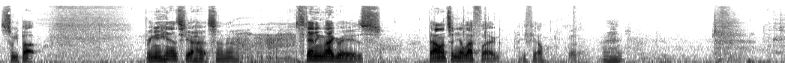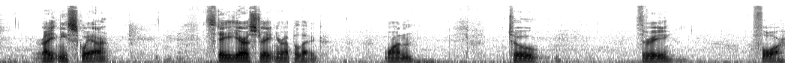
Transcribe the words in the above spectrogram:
Sweep up. Bring your hands to your heart center. Standing leg raise. Balance on your left leg. How you feel? Right. right knee square. Stay here, straighten your upper leg. One, two, three, four.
